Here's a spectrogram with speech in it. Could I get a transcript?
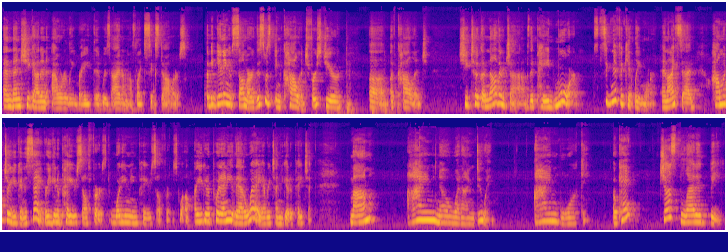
And then she got an hourly rate that was, I don't know, it's like $6. the beginning of summer, this was in college, first year uh, of college she took another job that paid more, significantly more. And I said, How much are you going to save? Are you going to pay yourself first? What do you mean, pay yourself first? Well, are you going to put any of that away every time you get a paycheck? Mom, I know what I'm doing. I'm working. Okay? Just let it be.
